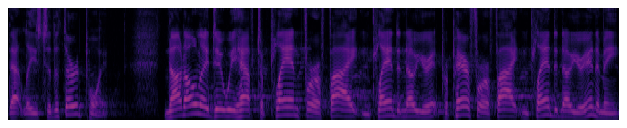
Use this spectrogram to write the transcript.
That leads to the third point. Not only do we have to plan for a fight and plan to know your prepare for a fight and plan to know your enemy,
